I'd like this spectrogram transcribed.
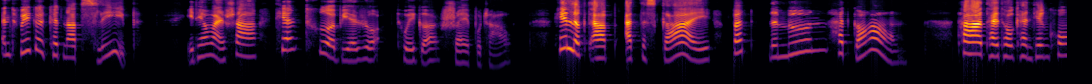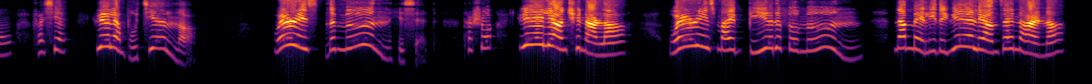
and Twigger could not sleep. 一天晚上天特别热，Twigger 睡不着。He looked up at the sky, but the moon had gone. 他抬头看天空，发现月亮不见了。Where is the moon? He said. 他说：“月亮去哪儿了？” Where is my beautiful moon? 那美丽的月亮在哪儿呢？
